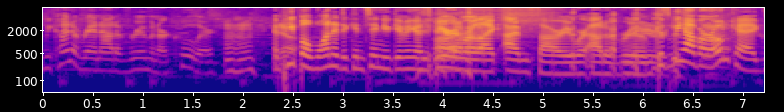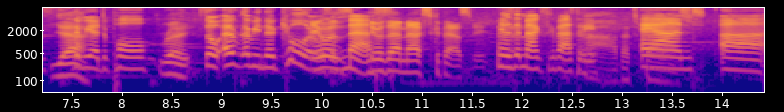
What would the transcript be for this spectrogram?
we kind of ran out of room in our cooler. And yeah. people wanted to continue giving us beer, and we're like, I'm sorry, we're out of room. Because we have our own kegs Yeah. that we had to pull. Right. So, ev- I mean, the cooler it was, was a mess. it was at max capacity. It was at max capacity. Ah, that's and uh,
